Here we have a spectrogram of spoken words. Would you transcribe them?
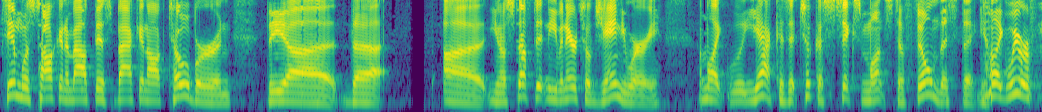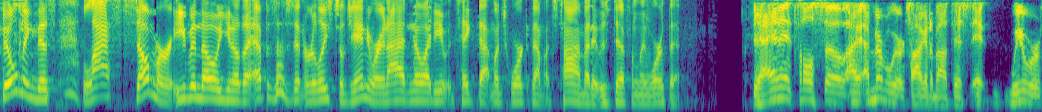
Tim was talking about this back in October, and the uh, the uh, you know, stuff didn't even air till January. I'm like, well, yeah, because it took us six months to film this thing. like we were filming this last summer, even though you know the episodes didn't release till January, and I had no idea it would take that much work, that much time, but it was definitely worth it. Yeah, and it's also I, I remember we were talking about this. It, we were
